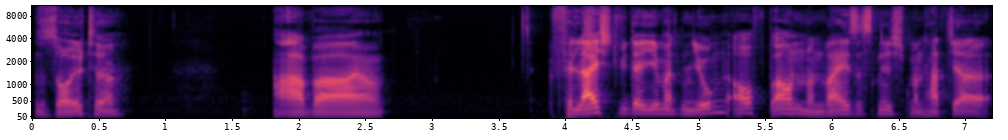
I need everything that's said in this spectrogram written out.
sollte, aber vielleicht wieder jemanden jungen aufbauen, man weiß es nicht. Man hat ja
